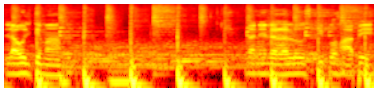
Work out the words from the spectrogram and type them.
La última. Daniela La Luz, People Happy.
